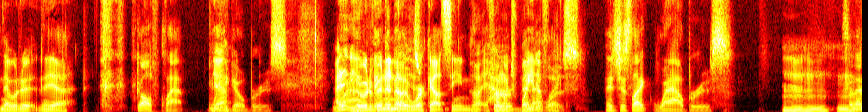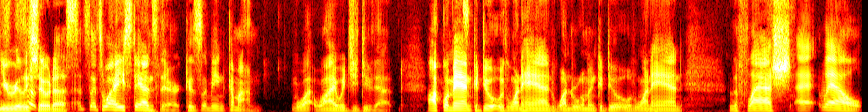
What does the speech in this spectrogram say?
That would have. Yeah. golf clap way Yeah. to go Bruce I didn't It would have been another his- workout scene. like, how much weight it was. it's just like wow Bruce Mm-hmm. So that's- you really so- showed us. That's that's why he stands there. Because I mean, come on, why why would you do that? Aquaman could do it with one hand. Wonder Woman could do it with one hand. The Flash, uh, well,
